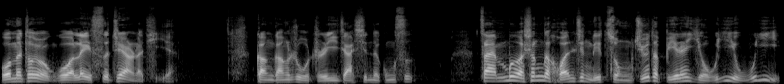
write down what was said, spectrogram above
我们都有过类似这样的体验：刚刚入职一家新的公司，在陌生的环境里，总觉得别人有意无意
